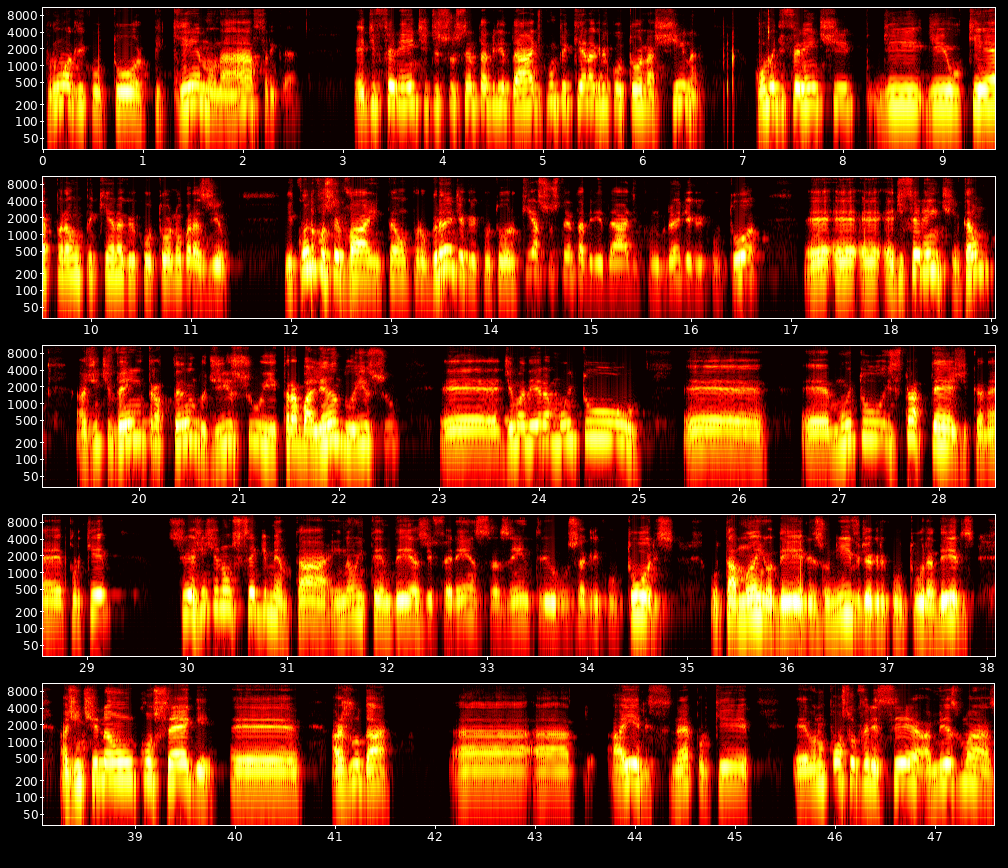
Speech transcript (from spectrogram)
para um agricultor pequeno na África é diferente de sustentabilidade para um pequeno agricultor na China, como é diferente de, de o que é para um pequeno agricultor no Brasil. E quando você vai, então, para o grande agricultor, o que é sustentabilidade para um grande agricultor é, é, é, é diferente. Então, a gente vem tratando disso e trabalhando isso é, de maneira muito, é, é, muito estratégica, né? porque se a gente não segmentar e não entender as diferenças entre os agricultores, o tamanho deles, o nível de agricultura deles, a gente não consegue é, ajudar a, a, a, eles, né? Porque eu não posso oferecer a mesma,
